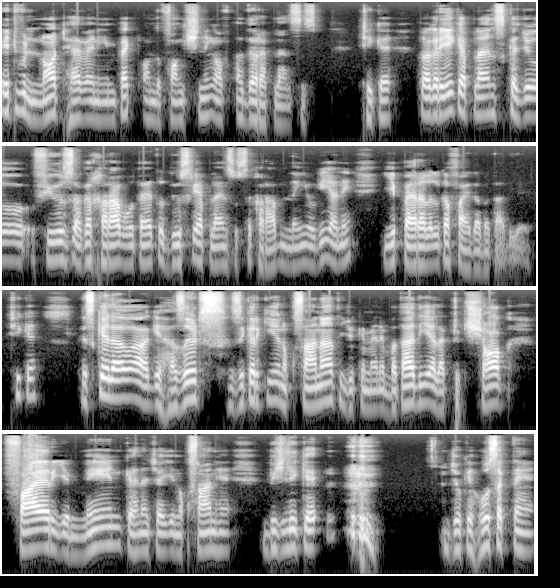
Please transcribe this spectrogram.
it will not have any impact on the functioning of other appliances ठीक है? तो अगर एक अप्लायंस का जो फ्यूज़ अगर ख़राब होता है तो दूसरी अप्लायंस उससे ख़राब नहीं होगी यानी ये पैरेलल का फ़ायदा बता दिया है ठीक है? इसके अलावा आगे हजर्ट्स ज़िक्र किए नुकसान जो कि मैंने बता दिया इलेक्ट्रिक शॉक फायर ये मेन कहना चाहिए नुकसान है। बिजली के जो कि हो सकते हैं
